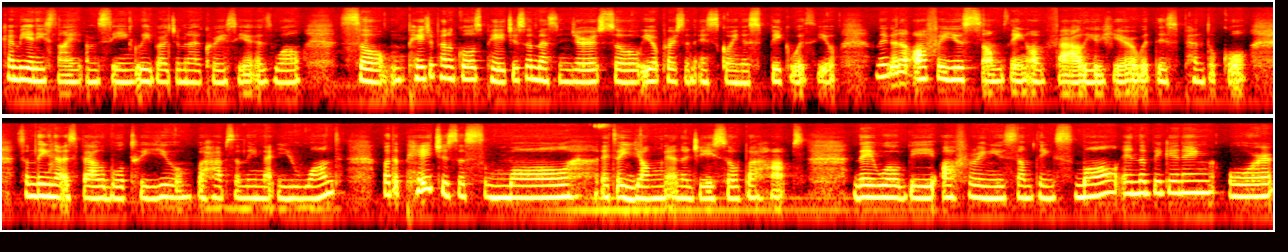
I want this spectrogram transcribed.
Can be any sign. I'm seeing Libra, Gemini, Aquarius here as well. So Page of Pentacles, Page is a messenger. So your person is going to speak with you. They're going to offer you something of value here with this Pentacle. Something that is valuable to you. Perhaps something that you want. But the Page is a small, it's a young energy. So perhaps they will be offering you something small in the beginning or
